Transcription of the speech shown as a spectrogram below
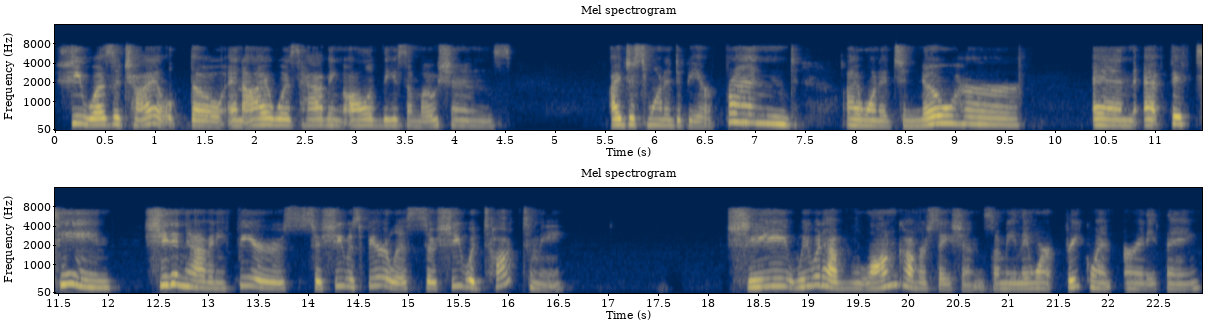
She was a child though, and I was having all of these emotions. I just wanted to be her friend. I wanted to know her. And at 15, she didn't have any fears, so she was fearless, so she would talk to me. She we would have long conversations. I mean, they weren't frequent or anything,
